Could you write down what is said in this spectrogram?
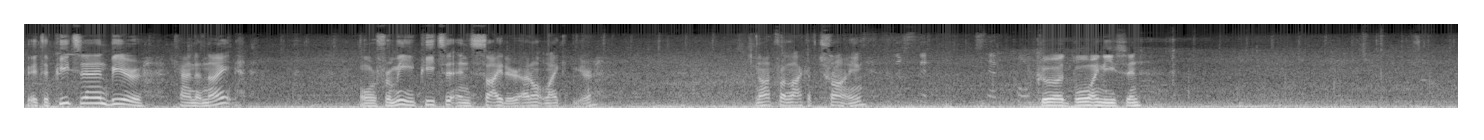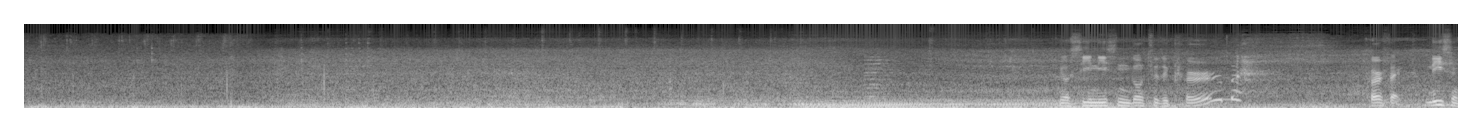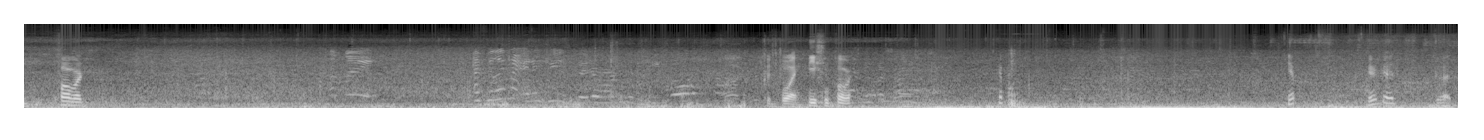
It's a pizza and beer kind of night. Or for me, pizza and cider. I don't like beer. Not for lack of trying. Good boy, Niesen. You'll see Niesen go to the curb. Perfect. Niesen, forward. I feel like my energy is good around with people. Good boy. Niesen, forward. Yep. Yep. You're good. Good.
